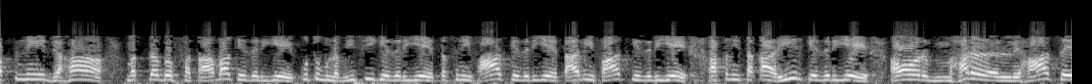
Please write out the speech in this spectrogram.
اپنے جہاں مطلب فتوا کے ذریعے، کتب نویسی کے ذریعے، تصنیفات کے ذریعے تعلیفات کے ذریعے، اپنی تقاریر کے ذریعے اور ہر لحاظ سے،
